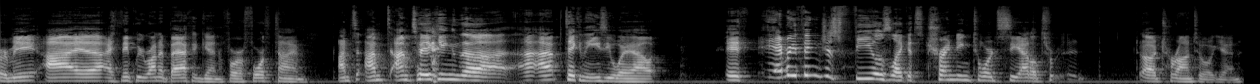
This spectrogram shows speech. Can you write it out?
For me, I uh, I think we run it back again for a fourth time. I'm t- I'm I'm taking the I, am taking the easy way out. It everything just feels like it's trending towards Seattle, uh, Toronto again.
